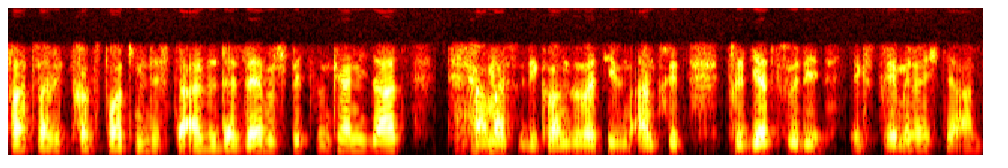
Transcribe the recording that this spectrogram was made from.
zeitweilig Transportminister. Also derselbe Spitzenkandidat, der damals für die Konservativen antritt, tritt jetzt für die extreme Rechte an.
